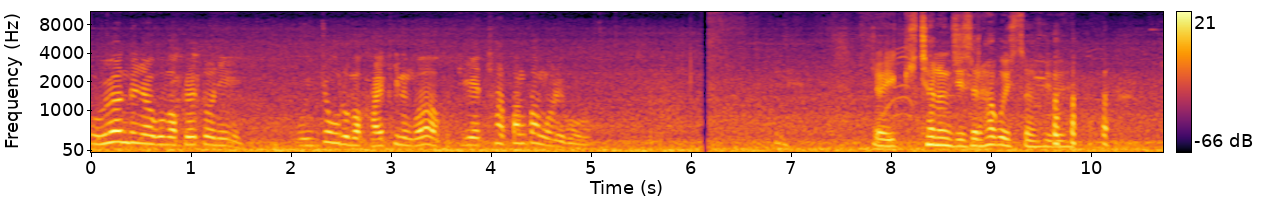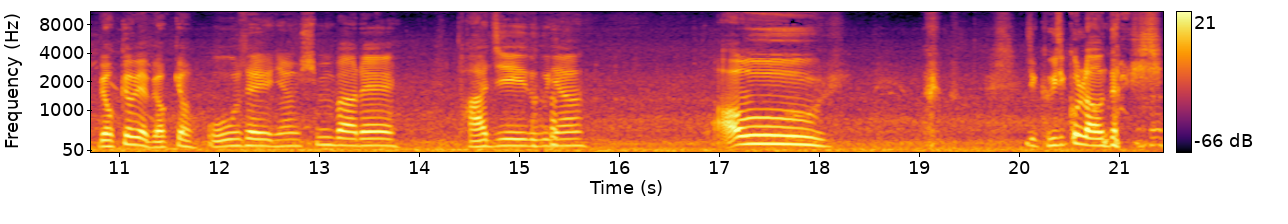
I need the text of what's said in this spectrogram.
왜 안 되냐고 막 그랬더니 뭐 이쪽으로 막 갈키는 거야. 그 뒤에 차 빵빵거리고. 이 귀찮은 짓을 하고 있어 몇 겹이야 몇 겹 옷에 그냥 신발에 바지도 그냥 아우 이제 그지꼴 나온다 씨.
